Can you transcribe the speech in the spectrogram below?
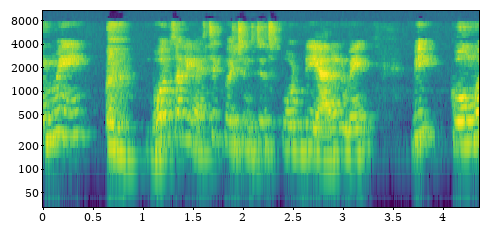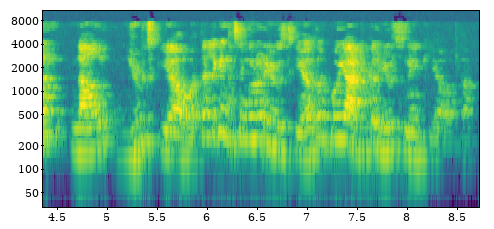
उनमें बहुत सारे ऐसे क्वेश्चन थे स्पोर्ट दी एरर में भी कॉमन नाउन यूज़ किया हुआ था, लेकिन सिंगुलर यूज़ किया था, कोई आर्टिकल यूज़ नहीं किया हुआ था।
